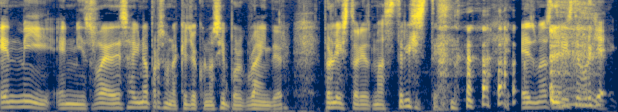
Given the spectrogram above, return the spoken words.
en mi, en mis redes hay una persona que yo conocí por Grindr, pero la historia es más triste. es más triste porque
